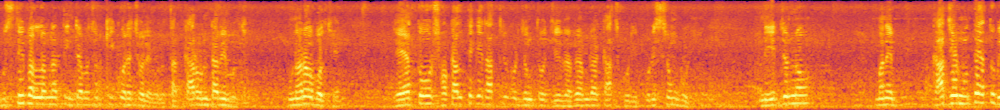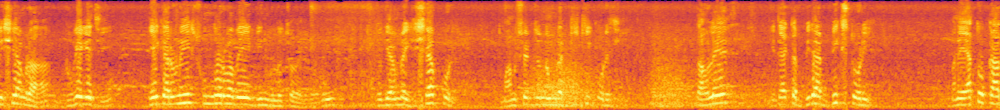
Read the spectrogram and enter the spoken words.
বুঝতেই পারলাম না তিনটা বছর কি করে চলে গেল। তার কারণটা আমি বলছি। ওনারাও বলছেন যে এত সকাল থেকে রাত্রি পর্যন্ত যেভাবে আমরা কাজ করি, পরিশ্রম করি মানে এর জন্য মানে কাজের মধ্যে এত বেশি আমরা ঢুকে গেছি এই কারণেই সুন্দরভাবে এই দিনগুলো চলে গেল। এবং যদি আমরা হিসাব করি, মানুষের জন্য আমরা কি কি করেছি, তাহলে এটা একটা বিরাট বিগ স্টোরি মানে এত কাজ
